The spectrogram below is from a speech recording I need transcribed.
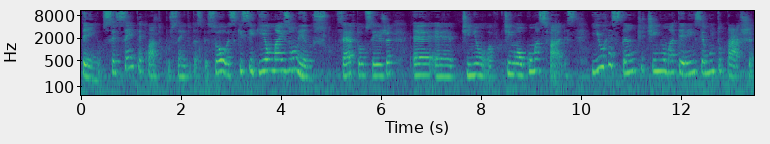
tenho 64% das pessoas que seguiam mais ou menos, certo? Ou seja, é, é, tinham, tinham algumas falhas e o restante tinha uma aderência muito baixa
